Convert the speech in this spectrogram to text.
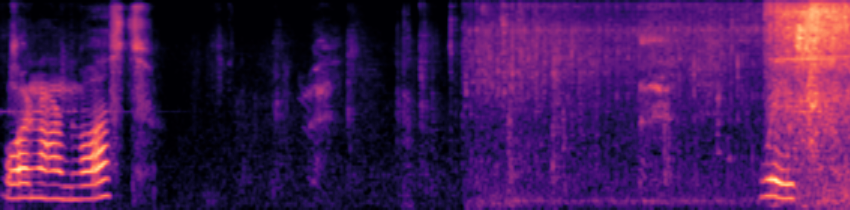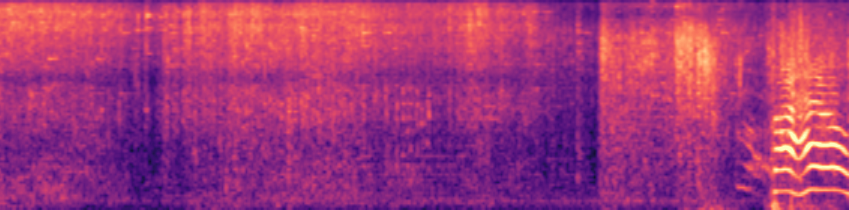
One arm lost. Wait. The hell?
